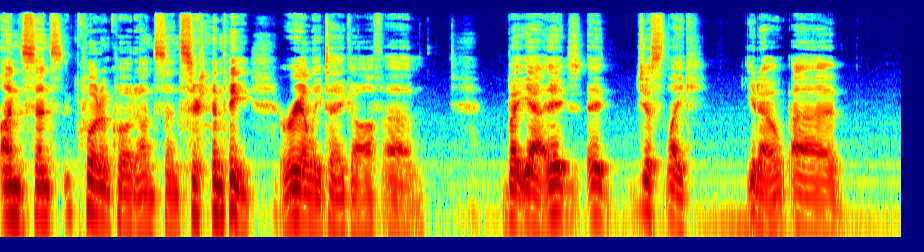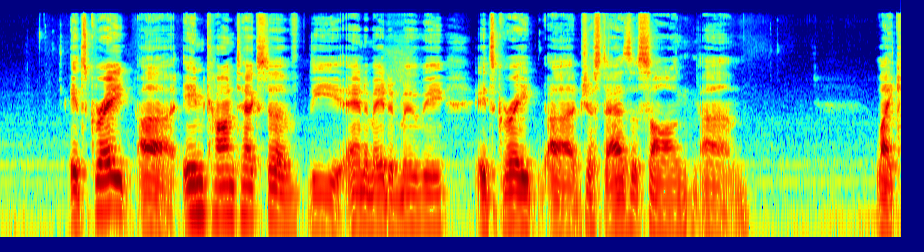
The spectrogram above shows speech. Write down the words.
uncensored, quote unquote uncensored, and they really take off. Um, but yeah, it it just like you know, uh, it's great uh, in context of the animated movie. It's great uh, just as a song. Um, like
